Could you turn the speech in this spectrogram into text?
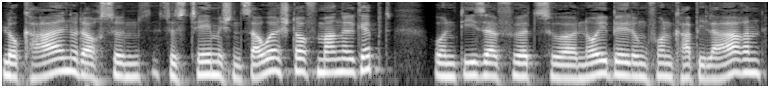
lokalen oder auch systemischen Sauerstoffmangel gibt und dieser führt zur Neubildung von Kapillaren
